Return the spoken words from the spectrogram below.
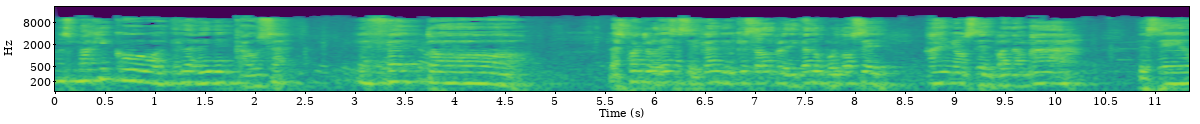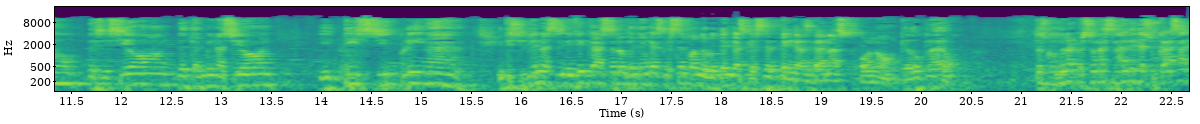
No es mágico, es la ley de causa, efecto. Las cuatro de esas, el cambio que he estado predicando por 12 años en Panamá. Deseo, decisión, determinación y disciplina. Y disciplina significa hacer lo que tengas que hacer cuando lo tengas que hacer, tengas ganas o no. ¿Quedó claro? Entonces cuando una persona sale de su casa,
